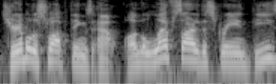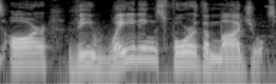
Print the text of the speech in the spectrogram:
So you're able to swap things out. On the left side of the screen, these are the weightings for the modules.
